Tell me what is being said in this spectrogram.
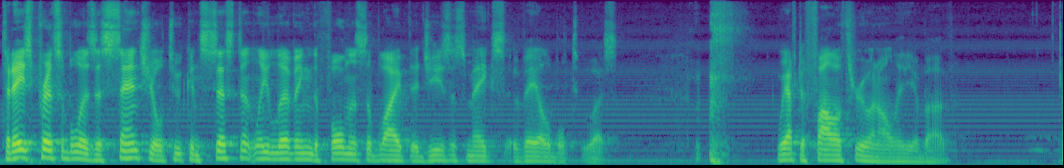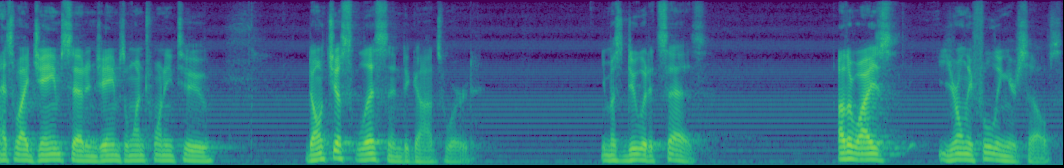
Today's principle is essential to consistently living the fullness of life that Jesus makes available to us. we have to follow through on all of the above. That's why James said in James 122, don't just listen to God's word, you must do what it says. Otherwise, you're only fooling yourselves.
